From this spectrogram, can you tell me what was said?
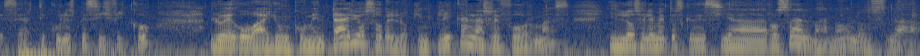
ese artículo específico. Luego hay un comentario sobre lo que implican las reformas y los elementos que decía Rosalba, ¿no? Los, la,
